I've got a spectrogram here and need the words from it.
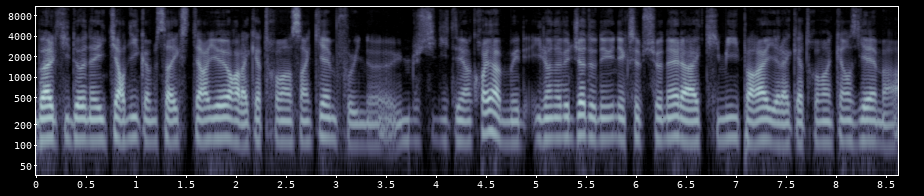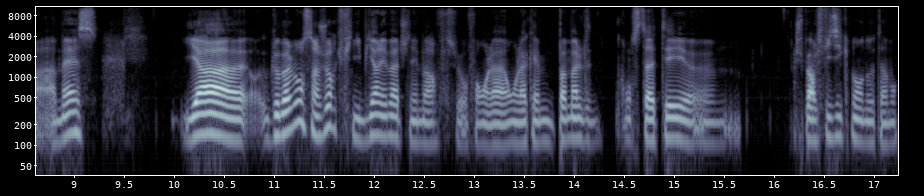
balle qui donne à Icardi comme ça extérieur à la 85e, il faut une, une, lucidité incroyable. Mais il en avait déjà donné une exceptionnelle à Hakimi, pareil, à la 95e à, Metz. Il y a, globalement, c'est un joueur qui finit bien les matchs, Neymar. Enfin, on l'a, on l'a quand même pas mal constaté. Euh, je parle physiquement notamment.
